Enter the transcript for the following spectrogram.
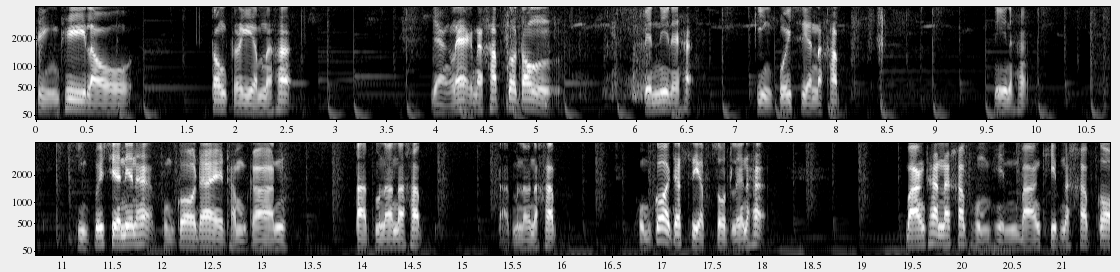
สิ่งที่เราต้องเตรียมนะฮะอย่างแรกนะครับก็ต้องเป็นนี่เลยฮะกิ่งโปยเซียนนะครับ นี่นะฮะกิ่งโปยเซียนเนี่ยนะฮะผมก็ได้ทำการตัดมาแล้วนะครับ ตัดมาแล้วนะครับ ผมก็จะเสียบสดเลยนะฮะ บางท่านนะครับ ผมเห็นบางคลิปนะครับ ก็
